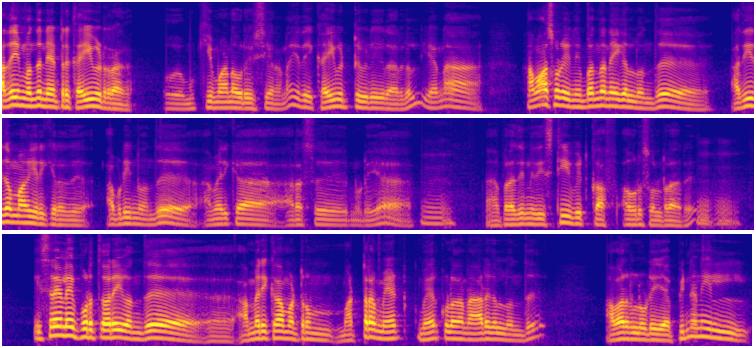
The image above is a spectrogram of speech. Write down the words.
அதையும் வந்து நேற்று கைவிடுறாங்க. முக்கியமான ஒரு விஷயம் என்னென்னா இதை கைவிட்டு விடுகிறார்கள். ஏன்னா ஹமாஸுடைய நிபந்தனைகள் வந்து அதீதமாக இருக்கிறது அப்படின்னு வந்து அமெரிக்க அரசினுடைய பிரதிநிதி ஸ்டீவ் விட்காஃப் அவர் சொல்கிறாரு இஸ்ரேலை பொறுத்தவரை வந்து அமெரிக்கா மற்றும் மற்ற மேற் மேற்குலக நாடுகள் வந்து அவர்களுடைய பின்னணியில்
